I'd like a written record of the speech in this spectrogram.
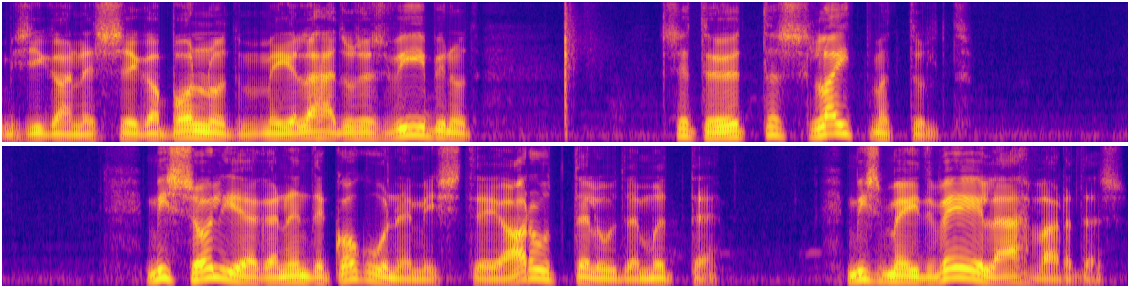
mis iganes see ka polnud, meie läheduses viibinud, see töötas laitmatult. mis oli aga nende kogunemiste ja arutelude mõte, mis meid veel ähvardas?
